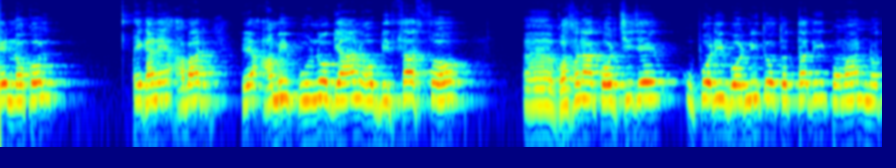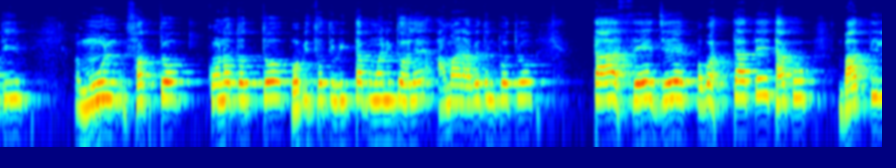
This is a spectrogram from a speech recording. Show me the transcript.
এর নকল। এখানে আবার আমি পূর্ণ জ্ঞান ও বিশ্বাস সহ ঘোষণা করছি যে উপরি বর্ণিত তথ্যাদি, প্রমাণ, নথি মূল সত্য কোনো তথ্য ভবিষ্যতে মিথ্যা প্রমাণিত হলে আমার আবেদনপত্র, তা সে যে অবস্থাতেই থাকুক, বাতিল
